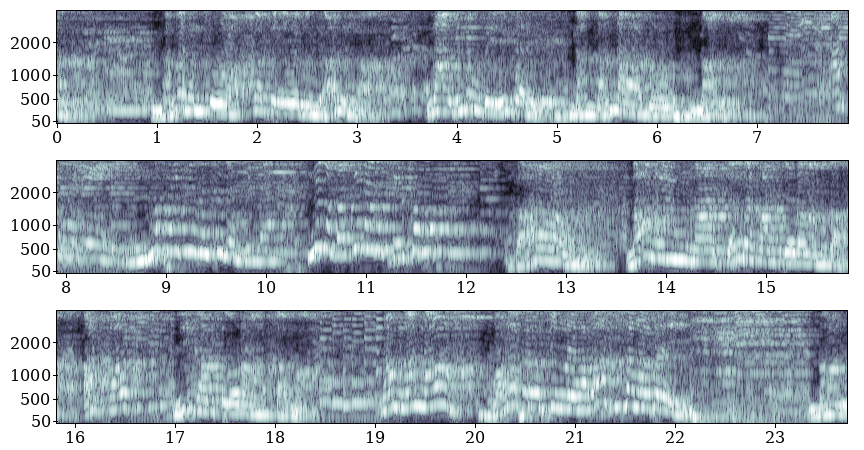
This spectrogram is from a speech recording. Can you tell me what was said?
ನಾನು ನನಗಂತೂ ಅಕ್ಕ ತಂಗಿಯರು ಯಾರಿಲ್ಲ. ನಾವಿರುವುದು ಇಬ್ಬರೇ. ನನ್ನ ಅಣ್ಣ ಹಾಗೂ ನಾನು. ಅಂತ ನಿಮ್ಮ ಪರಿಚಯವಂತೂ ನನಗಿಲ್ಲ ನಿಮ್ಮ ಬಗ್ಗೆ ನಾನು ತಿಳ್ಕೊಬಹುದು ಧಾರಾಳವಾಗಿ. ನಾನು ಇವನ ಚಂದ್ರಕಾಂತ ಗೌಡನ ಮಗ. ಅರ್ಥಾತ್ ಶ್ರೀಕಾಂತ ಗೌಡನ ತಮ್ಮ ನನ್ನ ಬಡವರ ತಿನ್ನುವ ರಾಕ್ಷಸನಾದರೆ ನಾನು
